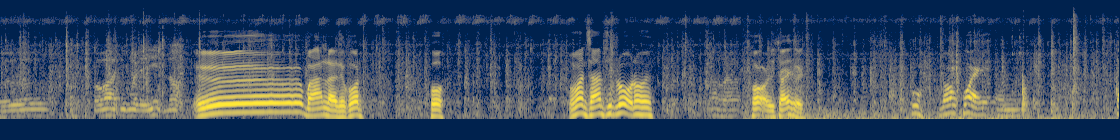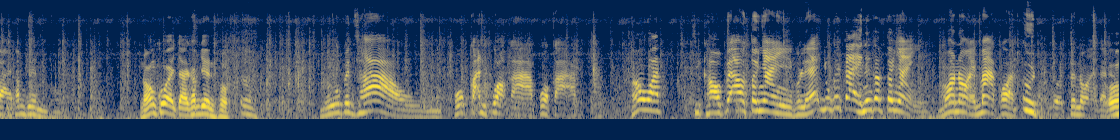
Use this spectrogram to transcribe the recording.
เออเพราะว่าจุบ่ได้ยินเนาะเออบ้านเลยทุกคนโห ประมาณ30โลเนาะเฮ้ยเอามาเพาะอยู่ใช้เฮ้ยผู้น้องกล้วยเอิ่นจ่ายคำเย็นน้องกล้วยจ่ายคำเย็นโหหนูเป็นเช้าพบกันกว่ากากว่ากาเฮาว่าสิเขาไปเอาตัวใหญ่พุ่นแหละอยู่ใกล้ๆนึงกับตัวใหญ่หมอน้อยมากก่อนอึดโดดตัวน้อยกันโอ้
